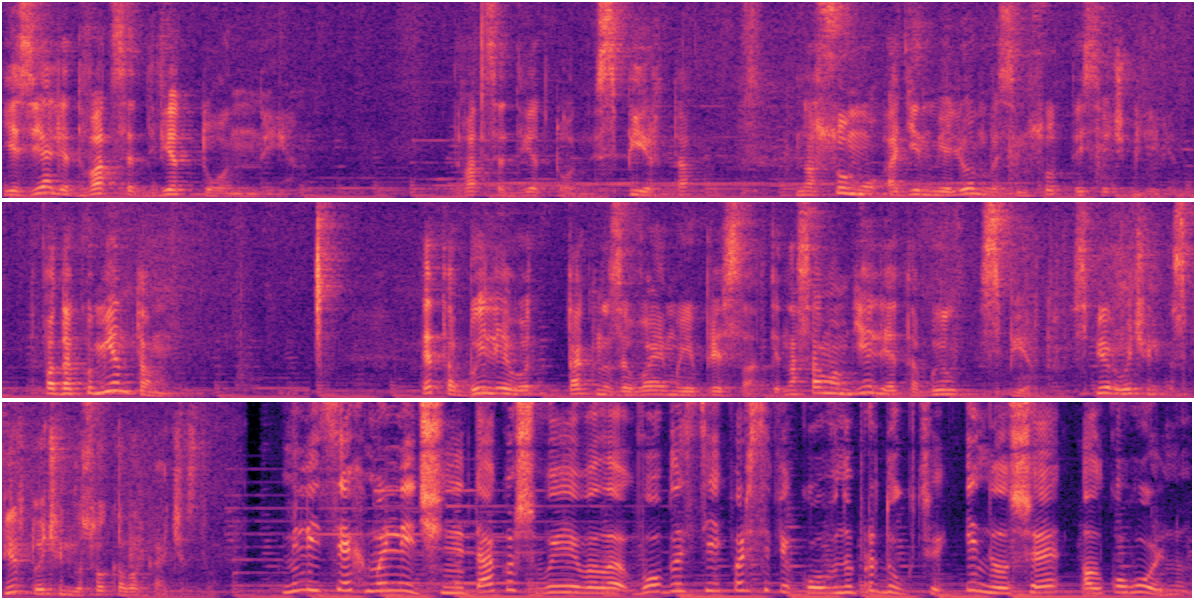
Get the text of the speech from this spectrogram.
изъяли 22 тонны, 22 тонны спирта на сумму 1 миллион 800 тысяч гривен. По документам это были вот так называемые присадки. На самом деле это был спирт. Спирт очень, спирт очень высокого качества. Міліція Хмельниччини також виявила в області фальсифіковану продукцію і не лише алкогольну.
